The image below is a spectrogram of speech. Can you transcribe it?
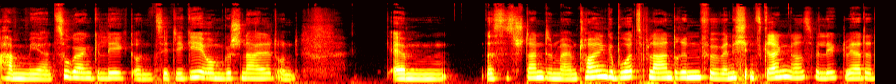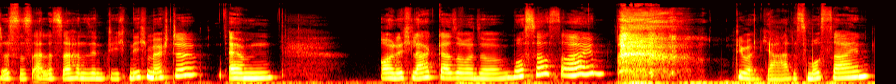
haben mir einen Zugang gelegt und CTG umgeschnallt und ähm, das stand in meinem tollen Geburtsplan drin, für wenn ich ins Krankenhaus verlegt werde, dass das alles Sachen sind, die ich nicht möchte. Ähm, und ich lag da so und so, muss das sein? die waren, ja, das muss sein.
